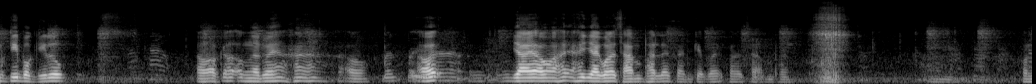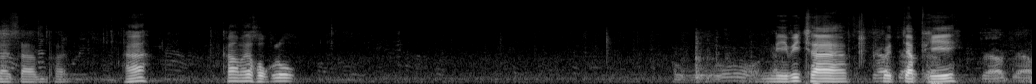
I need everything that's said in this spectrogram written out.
มื่อกี้บอกกี่ลูกเอาเอาเอาเงินไว้ห้าเอาเป็นปีเอาเลยนะยายเอาให้ให้ยายคนละสามพันแล้วกันเก็บไว้คนละสามพันคนละสามพันฮะเข้ามาหกลูก โอ้โหมีวิชาไปจับผีแจ๋วแจ๋ว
